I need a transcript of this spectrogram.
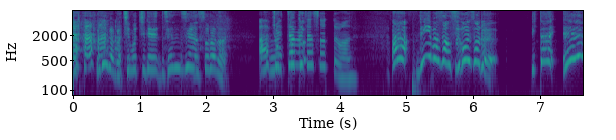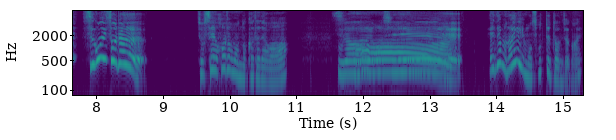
腕がガチムチで全然反らない。あめちゃめちゃ反ってます。あディーバさんすごい反る。痛い。え？すごい反る。女性ホルモンの方だわ。すごい羨ましいえでもナイリも反ってたんじゃない？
